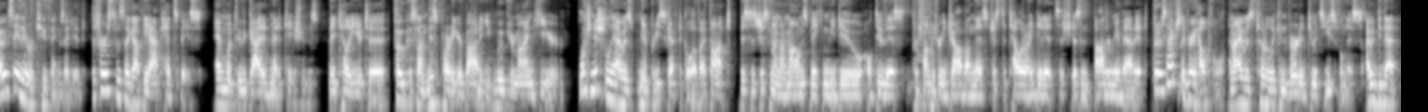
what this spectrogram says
I would say there were two things I did. The first was I got the app Headspace and went through the guided meditations. They tell you to focus on this part of your body, move your mind here. Which initially I was, you know, pretty skeptical of. I thought this is just something my mom's making me do. I'll do this perfunctory job on this just to tell her I did it so she doesn't bother me about it. But it was actually very helpful, and I was totally converted to its usefulness. I would do that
